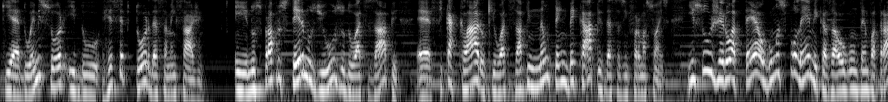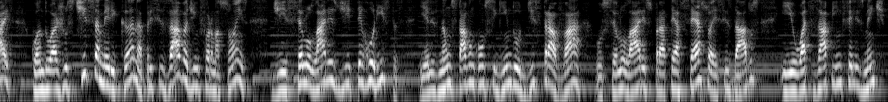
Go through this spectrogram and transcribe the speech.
que é do emissor e do receptor dessa mensagem. E nos próprios termos de uso do WhatsApp, é, fica claro que o WhatsApp não tem backups dessas informações. Isso gerou até algumas polêmicas há algum tempo atrás, quando a justiça americana precisava de informações de celulares de terroristas e eles não estavam conseguindo destravar os celulares para ter acesso a esses dados, e o WhatsApp, infelizmente,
